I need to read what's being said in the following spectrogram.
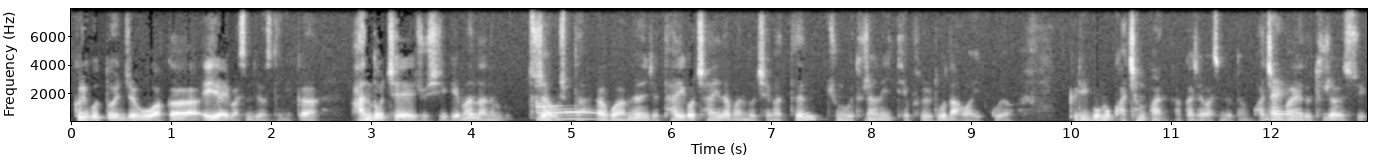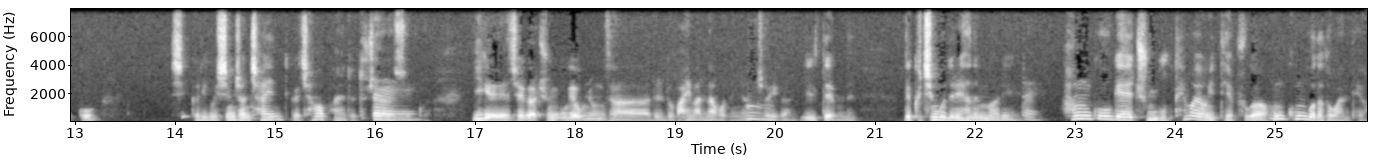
그리고 또 이제 뭐 아까 AI 말씀드렸을 테니까 반도체 주식에만 나는 투자하고 어. 싶다라고 하면 이제 타이거 차이나 반도체 같은 중국에 투자하는 ETF들도 나와 있고요. 그리고 뭐 과창판 아까 제가 말씀드렸던 과창판에도 투자할 수 있고 시- 그리고 심천 차인 그 창업판에도 투자할 네. 수 있고요. 이게 제가 중국의 운용사들도 많이 만나거든요. 음. 저희가 일 때문에. 근데 그 친구들이 하는 말이 네. 한국의 중국 테마형 ETF가 홍콩보다 더 많대요.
